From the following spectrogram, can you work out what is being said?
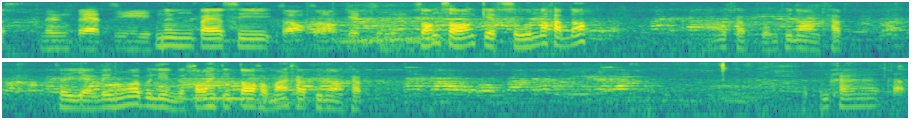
ด098 หนึ่งแปดสี่184 สองสองเจ็ดศูนย์สองสองเจ็ดศูนย์นาะครับเนาะเอาครับผมพี่น้องครับ ถ้าอยากได้งัวไปเลี้ยงกับเขาให้ติดต่อเขามาครับพี่น้องครับขอบคุณครับครับ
